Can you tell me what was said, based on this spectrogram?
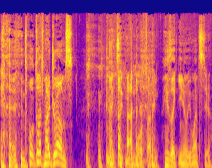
Don't touch my drums. makes it even more funny. He's like, you know, he wants to.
